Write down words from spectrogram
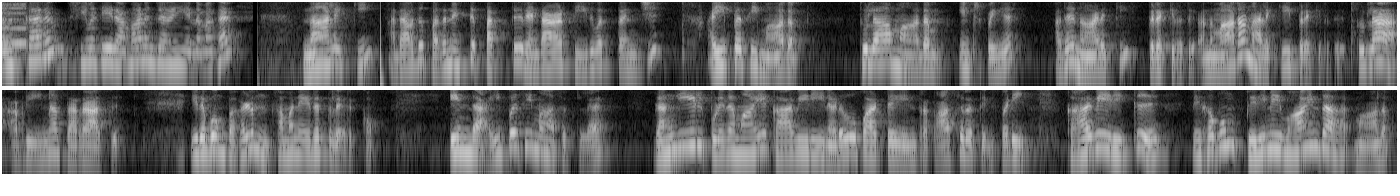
நமஸ்காரம். ஸ்ரீமதி ராமானுஜாய நமக. நாளைக்கு அதாவது பதினெட்டு பத்து ரெண்டாயிரத்தி இருபத்தஞ்சு ஐப்பசி மாதம் துலா மாதம் என்று பெயர் அது நாளைக்கு பிறக்கிறது. அந்த மாதம் நாளைக்கு பிறக்கிறது. துலா அப்படின்னா தராசு. இரவும் பகலும் சம நேரத்தில் இருக்கும். இந்த ஐப்பசி மாதத்தில் கங்கையில் புனிதமாய காவேரி நடுவுப்பாட்டு என்ற பாசுரத்தின்படி காவேரிக்கு மிகவும் பெருமை வாய்ந்த மாதம்.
